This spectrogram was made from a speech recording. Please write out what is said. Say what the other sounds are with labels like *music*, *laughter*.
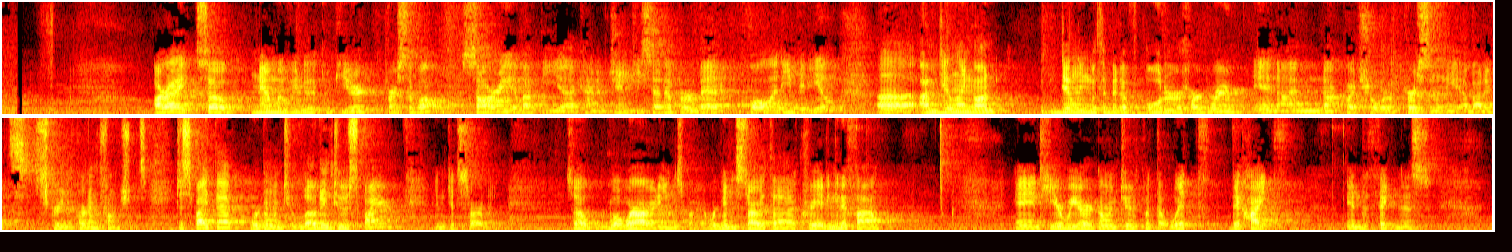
All right, so now moving to the computer. First of all, sorry about the uh, kind of janky setup or bad quality video. Uh, I'm dealing on dealing with a bit of older hardware and I'm not quite sure personally about its screen recording functions. Despite that, we're going to load into Aspire and get started. So, well, we're already in Aspire. We're gonna start with uh, creating a new file. And here we are going to input the width, the height, and the thickness.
